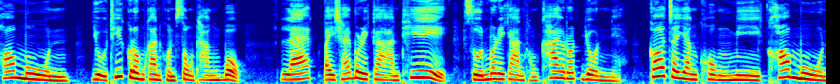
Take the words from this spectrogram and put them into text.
ข้อมูล อยู่ที่กรมการขนส่งทางบก และไปใช้บริการที่ศูนย์บริการของค่ายรถยนต์เนี่ย ก็จะยังคงมีข้อมูล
